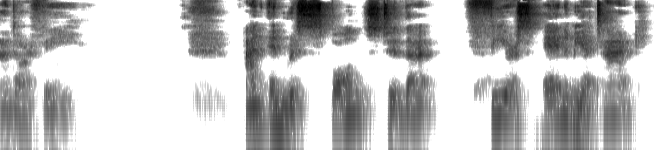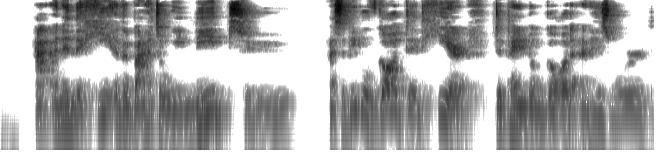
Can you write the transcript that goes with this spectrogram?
and our faith. And in response to that fierce enemy attack, and in the heat of the battle, we need to, as the people of God did here, depend on God and His Word.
